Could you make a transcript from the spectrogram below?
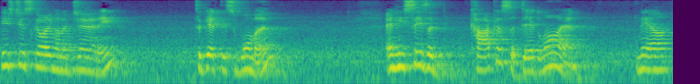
he's just going on a journey to get this woman. And he sees a carcass, a dead lion. Now,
